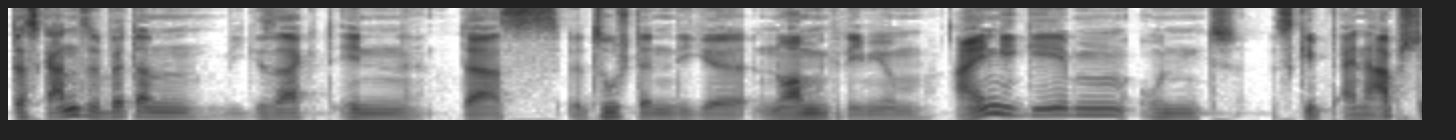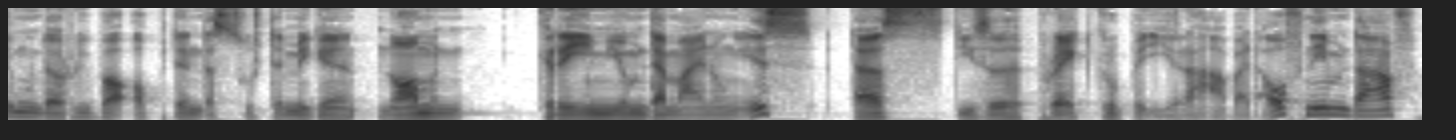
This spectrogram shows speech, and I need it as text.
Das Ganze wird dann, wie gesagt, in das zuständige Normengremium eingegeben und es gibt eine Abstimmung darüber, ob denn das zuständige Normengremium der Meinung ist, dass diese Projektgruppe ihre Arbeit aufnehmen darf.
